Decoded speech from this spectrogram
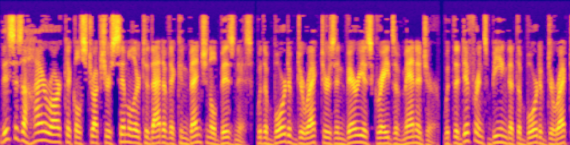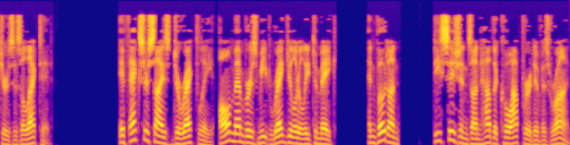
This is a hierarchical structure similar to that of a conventional business, with a board of directors and various grades of manager, with the difference being that the board of directors is elected. If exercised directly, all members meet regularly to make—and vote on—decisions on how the cooperative is run.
